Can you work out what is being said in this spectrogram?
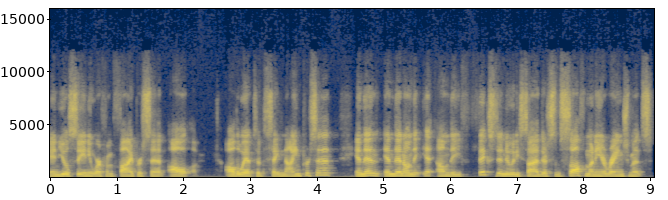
and you'll see anywhere from five percent all all the way up to say nine percent. And then and then on the on the fixed annuity side, there's some soft money arrangements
